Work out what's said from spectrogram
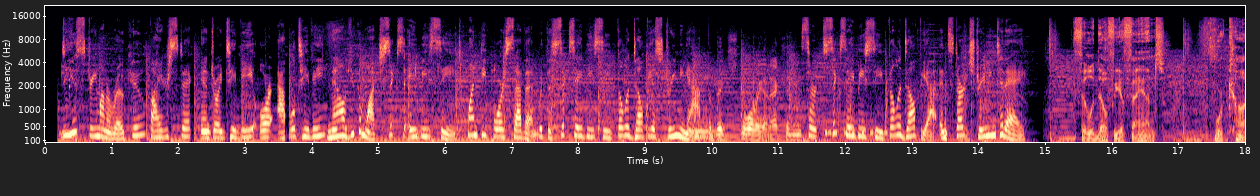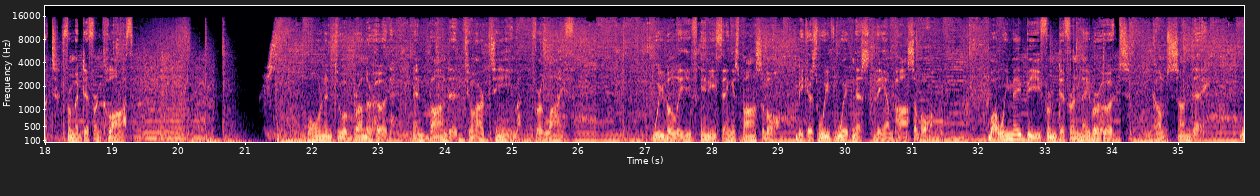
Do you stream on a Roku, Fire Stick, Android TV, or Apple TV? Now you can watch 6ABC 24 7 with the 6ABC Philadelphia streaming app. The big story on Action News. Search 6ABC Philadelphia and start streaming today. Philadelphia fans were cut from a different cloth. Born into a brotherhood and bonded to our team for life. We believe anything is possible because we've witnessed the impossible. While we may be from different neighborhoods, come Sunday,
